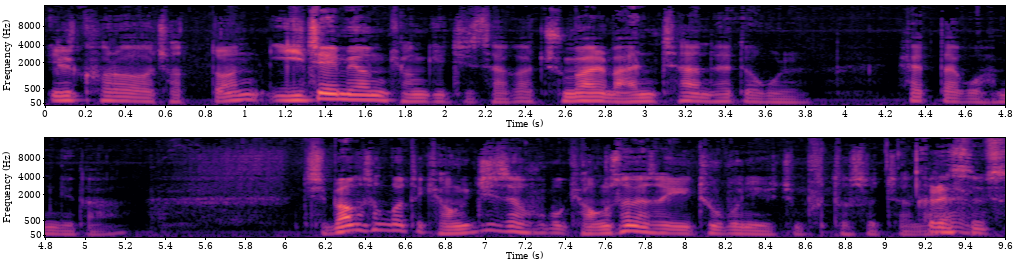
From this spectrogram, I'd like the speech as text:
일컬어졌던 이재명 경기지사가 주말 만찬 회동을 했다고 합니다. 지방선거 때 경기지사 후보 경선에서 이 두 분이 좀 붙었었잖아요. 그랬습니다.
